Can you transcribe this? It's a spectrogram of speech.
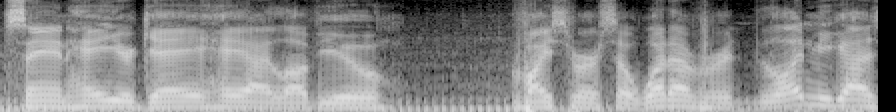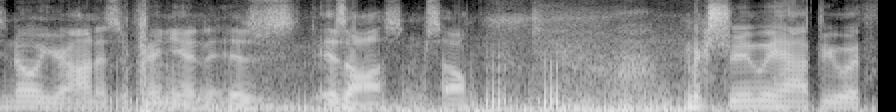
Saying, hey, you're gay, hey, I love you, vice versa, whatever. Letting me guys know your honest opinion is, is awesome. So I'm extremely happy with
